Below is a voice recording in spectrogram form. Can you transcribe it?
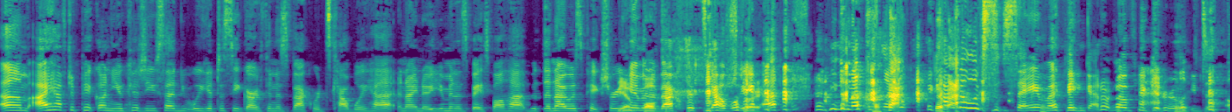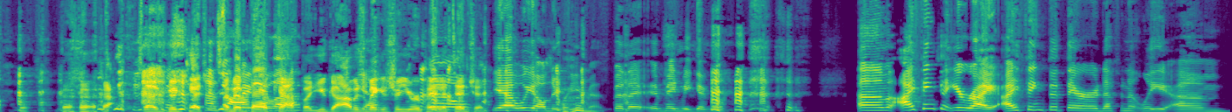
Um, I have to pick on you because you said we get to see Garth in his backwards cowboy hat, and I know you meant his baseball hat, but then I was picturing yeah, him in a backwards cowboy hat, and then I was like, it kind of looks the same. I think I don't know if you can really tell. good catch. I meant ball cap, but you got. I was yeah. making sure you were paying attention. yeah, we all knew what you meant, but it, it made me giggle. um, I think that you're right. I think that there are definitely um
